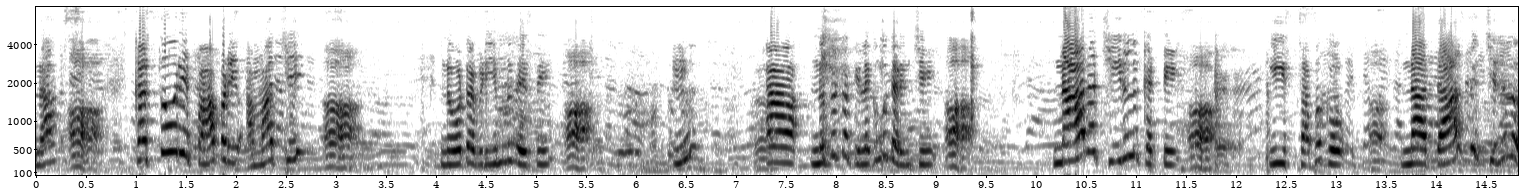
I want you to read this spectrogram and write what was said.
పాలమందున కస్తూరి పాపడి అమ్మాచి నోట విడియములు వేసి నుదుట తిలకము ధరించి నార చీరలు కట్టి ఈ సభకు నా దాసి చిల్లు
